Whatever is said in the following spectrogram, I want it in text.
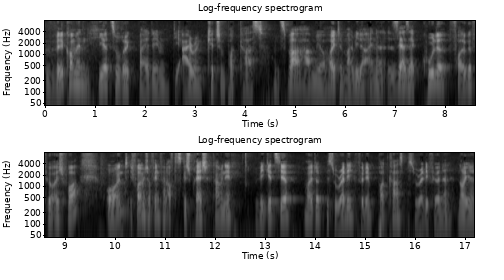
Willkommen hier zurück bei dem The Iron Kitchen Podcast. Und zwar haben wir heute mal wieder eine sehr, sehr coole Folge für euch vor. Und ich freue mich auf jeden Fall auf das Gespräch. Kamine, wie geht's dir heute? Bist du ready für den Podcast? Bist du ready für eine neue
